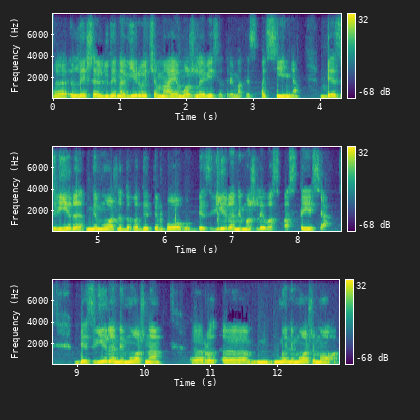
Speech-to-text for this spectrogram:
е, лише людина віруюча має можливість отримати спасіння. Без віри не можна догодити Богу, без віри неможливо спастися, без віри не можна ми не можемо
